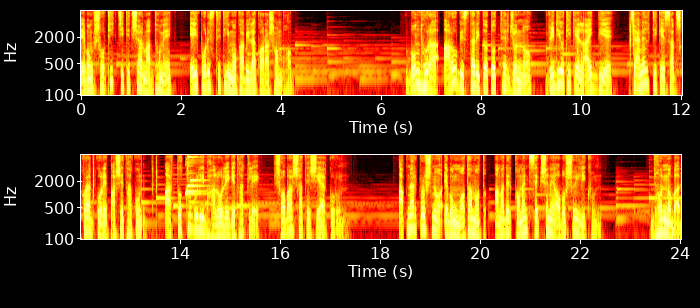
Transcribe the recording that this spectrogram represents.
এবং সঠিক চিকিৎসার মাধ্যমে এই পরিস্থিতি মোকাবিলা করা সম্ভব। বন্ধুরা, আরও বিস্তারিত তথ্যের জন্য ভিডিওটিকে লাইক দিয়ে চ্যানেলটিকে সাবস্ক্রাইব করে পাশে থাকুন। আর তথ্যগুলি ভালো লেগে থাকলে সবার সাথে শেয়ার করুন। আপনার প্রশ্ন এবং মতামত আমাদের কমেন্ট সেকশনে অবশ্যই লিখুন। ধন্যবাদ।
